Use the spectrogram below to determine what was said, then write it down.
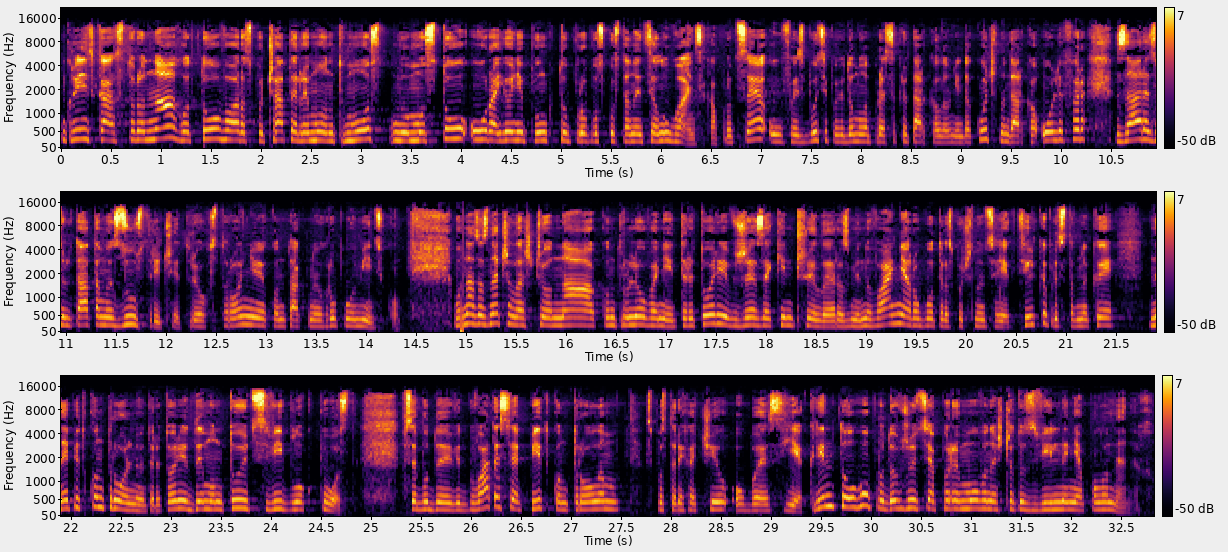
Українська сторона готова розпочати ремонт мост, мосту у районі пункту пропуску станиця Луганська. Про це у Фейсбуці повідомила прес-секретарка Леоніда Кучми Дарка Оліфер за результатами зустрічі трьохсторонньої контактної групи у мінську. Вона зазначила, що на контрольованій території вже закінчили розмінування. Роботи розпочнуться як тільки представники непідконтрольної території демонтують свій блокпост. Все буде відбуватися під контролем спостерігачів ОБСЄ. Крім того, продовжуються перемовини щодо звільнення полонених.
